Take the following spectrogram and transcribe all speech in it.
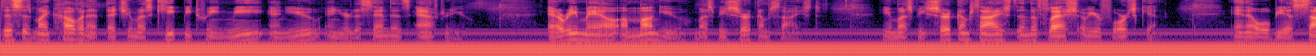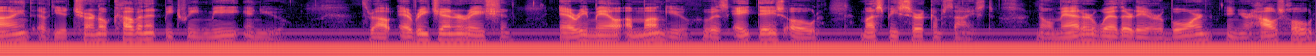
This is my covenant that you must keep between me and you and your descendants after you. Every male among you must be circumcised. You must be circumcised in the flesh of your foreskin, and it will be a sign of the eternal covenant between me and you. Throughout every generation, every male among you who is eight days old must be circumcised, no matter whether they are born in your household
